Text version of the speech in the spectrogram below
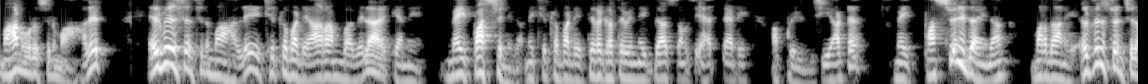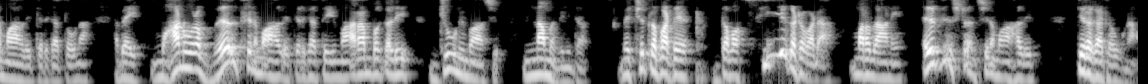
මහනුවර සිනමා හලෙත් එල්වේස්ටන් සිනමා හලේ චිත්‍රපටය ආරම්භ වෙලා කැනේ මැයි පස්වනිද මේ චිත්‍රපටය තිරගත වෙන්න එක්දස් නමසි හැත්තට අප්‍රිල් විසියාට මැයි පස්වනි දයිදම් මර්ධානය එල්ෆින්ස්ටන් සිනමාල තිරගත වුණ හැබැයි මහනුවර වෙල් සිනමාල තිරගතවීම ආරම්භ කළේ ජූනිමාසි නම විනිදා මේ චිත්‍රපටය දවස් සීයකට වඩා මරදානේ එල්ෆින්ස්ටන් සිනමාහලිත් තිරගත වුණා.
